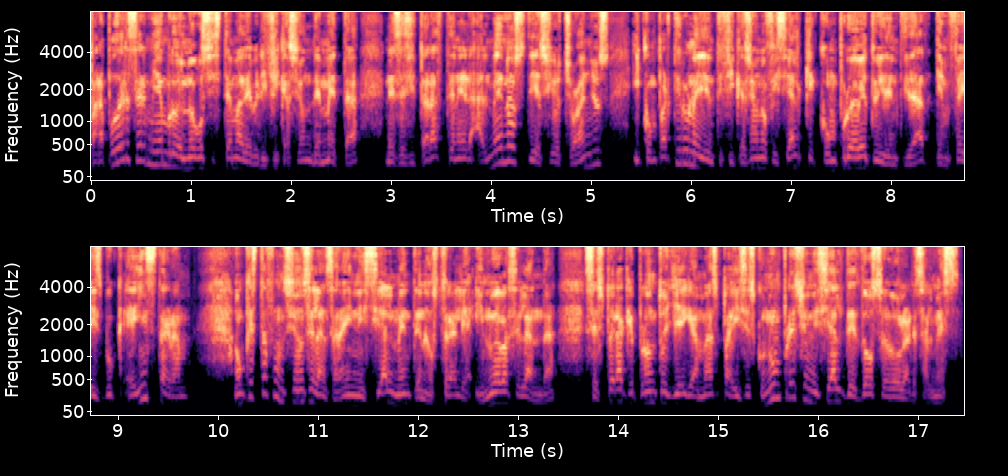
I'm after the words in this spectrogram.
Para poder ser miembro del nuevo sistema de verificación de Meta, necesitarás tener al menos 18 años y compartir una identificación oficial que compruebe tu identidad en Facebook e Instagram. Aunque esta función se lanzará inicialmente en Australia y Nueva Zelanda, se espera que pronto llegue a más países con un precio inicial de 12 dólares al mes.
